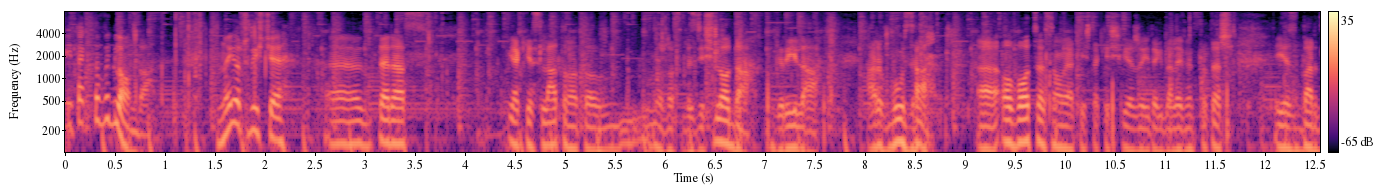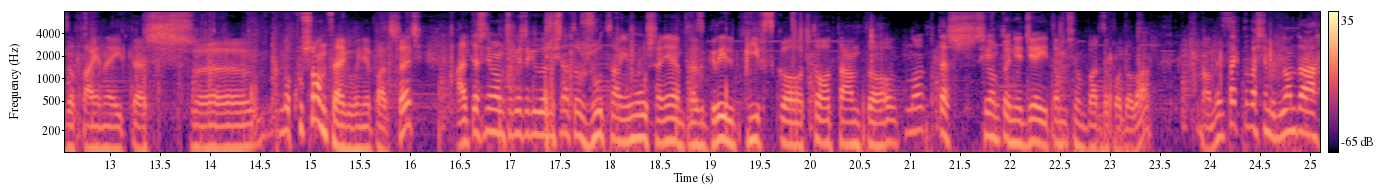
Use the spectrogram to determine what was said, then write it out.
I tak to wygląda. No i oczywiście teraz jak jest lato, no to można sobie zjeść loda, grilla, arbuza, e, owoce są jakieś takie świeże i tak dalej, więc to też jest bardzo fajne i też e, no kuszące jakby nie patrzeć, ale też nie mam czegoś takiego, że się na to rzucam i muszę, nie wiem, teraz grill, piwsko, to, tamto, no też się to nie dzieje i to mi się bardzo podoba. No więc tak to właśnie wygląda.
